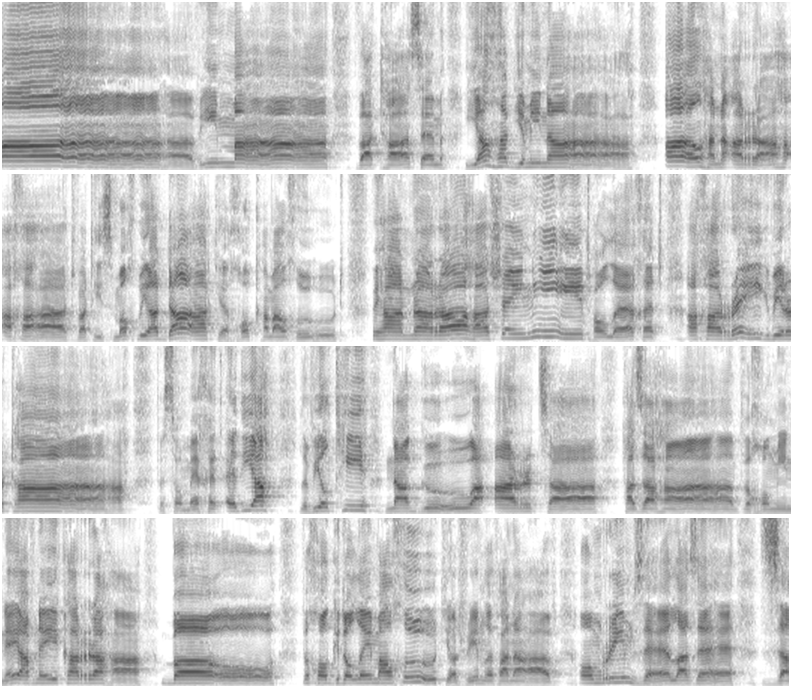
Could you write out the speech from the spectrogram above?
עמה, ותשם יד ימינה על הנערה האחת, ותסמוך בידה כחוק המלכות, והנערה השנית הולכת אחרי גבירתה, וסומכת אדיה לבלתי אותי נגוע ארצה הזהב וכל מיני אבני יקרה בואו וכל גדולי מלכות יושבים לפניו אומרים זה לזה זו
